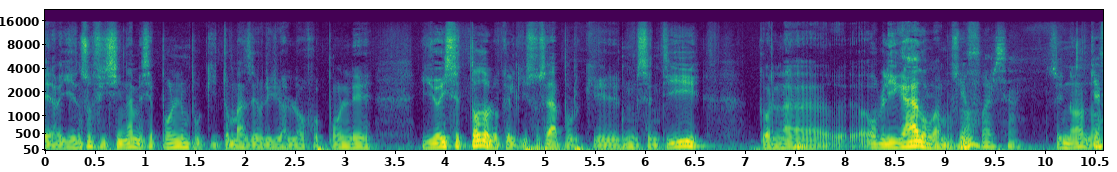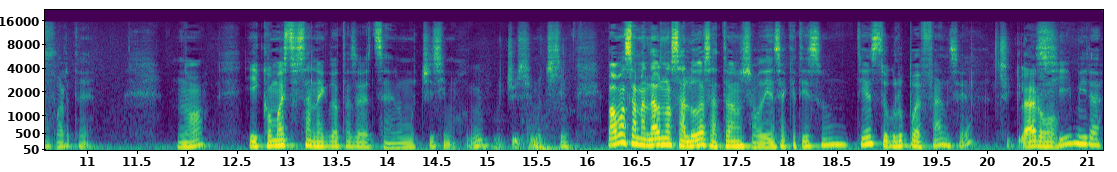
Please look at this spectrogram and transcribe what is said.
ahí en su oficina me decía, ponle un poquito más de brillo al ojo, ponle y yo hice todo lo que él quiso, o sea, porque me sentí con la obligado, vamos, Qué fuerza. Sí, no, no. Qué fuerte. ¿No? Y como estas anécdotas debes tener muchísimo. Mm, muchísimo. Muchísimo. Vamos a mandar unos saludos a toda nuestra audiencia que tienes un, tienes tu grupo de fans, ¿eh? Sí, claro. Sí, mira.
